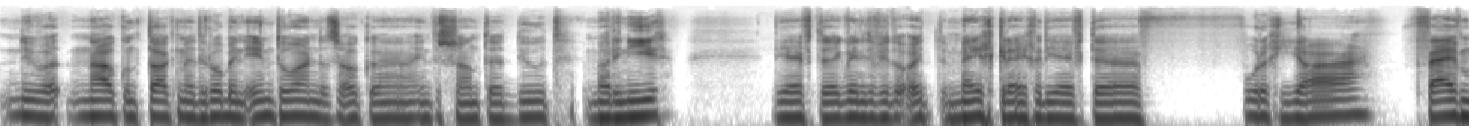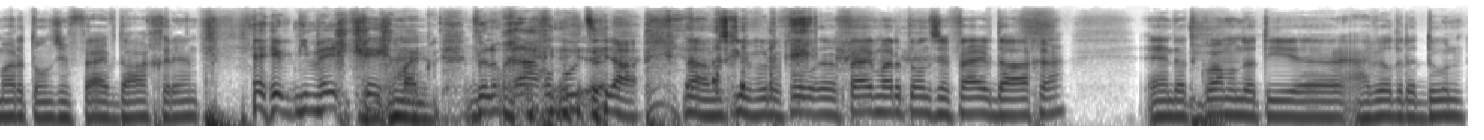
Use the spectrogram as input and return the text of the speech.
nieuwe nauw contact met Robin Imthoorn. Dat is ook een interessante dude, marinier. Die heeft, eh, ik weet niet of je het ooit meegekregen, die heeft eh, vorig jaar vijf marathons in vijf dagen gerend. Nee, heb ik niet meegekregen, maar ik wil hem graag ontmoeten. ja, nou, misschien voor de vol- eh, vijf marathons in vijf dagen. En dat kwam omdat hij, hij wilde dat doen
